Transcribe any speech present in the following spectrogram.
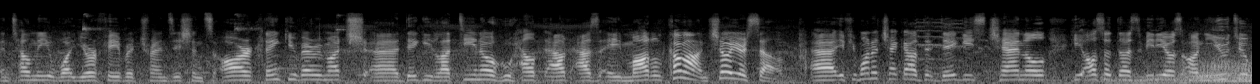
and tell me what your favorite transitions are. Thank you very much uh, Degi Latino who helped out as a model. Come on, show yourself. Uh, if you want to check out Degi's channel, he also does videos on YouTube.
